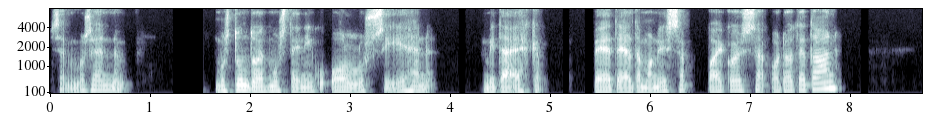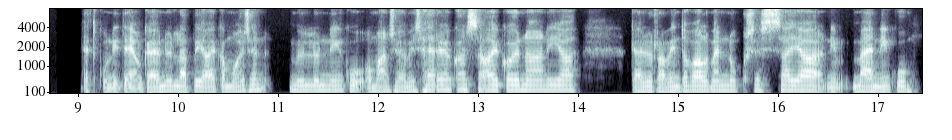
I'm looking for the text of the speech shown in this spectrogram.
semmoisen, musta tuntuu, että musta ei niinku ollut siihen, mitä ehkä PTltä monissa paikoissa odotetaan. Et kun itse on käynyt läpi aikamoisen myllyn niin kuin oman syömishäiriön kanssa aikoinaan ja käynyt ravintovalmennuksessa ja niin mä en niin kuin,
